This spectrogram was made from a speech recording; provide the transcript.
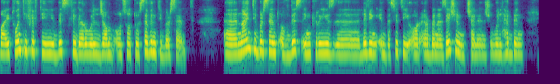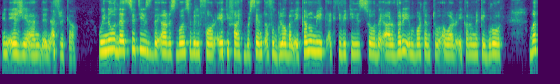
by 2050, this figure will jump also to 70%. 90% of this increase living in the city or urbanization challenge will happen in Asia and in Africa. We know that cities, they are responsible for 85% of global economic activities, so they are very important to our economic growth, but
